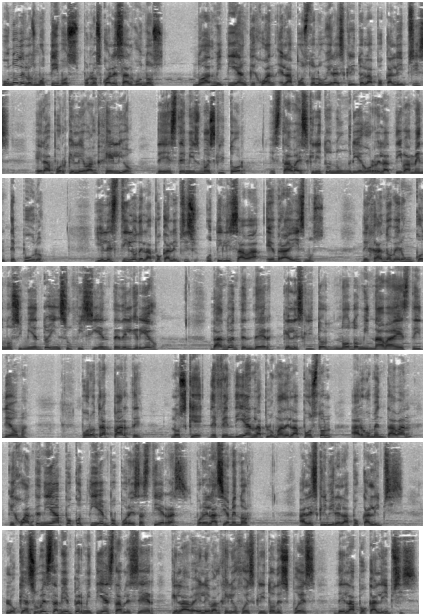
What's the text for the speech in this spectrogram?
Uno de los motivos por los cuales algunos no admitían que Juan el apóstol hubiera escrito el Apocalipsis era porque el Evangelio de este mismo escritor estaba escrito en un griego relativamente puro y el estilo del Apocalipsis utilizaba hebraísmos, dejando ver un conocimiento insuficiente del griego, dando a entender que el escritor no dominaba este idioma. Por otra parte, los que defendían la pluma del apóstol argumentaban que Juan tenía poco tiempo por esas tierras, por el Asia Menor al escribir el Apocalipsis, lo que a su vez también permitía establecer que el Evangelio fue escrito después del Apocalipsis.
